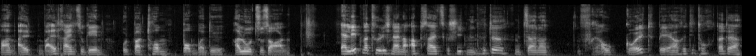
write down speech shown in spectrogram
mal im alten Wald reinzugehen und bei Tom Bombadil Hallo zu sagen. Er lebt natürlich in einer abseits geschiedenen Hütte mit seiner Frau Goldbeere, die Tochter der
